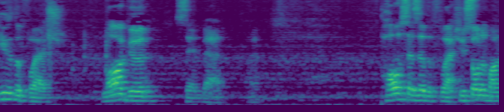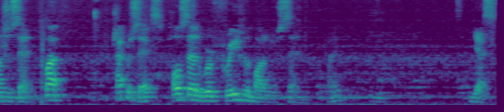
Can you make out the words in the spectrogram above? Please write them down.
He's of the flesh. Law good, sin bad. Right? Paul says of the flesh, he's sold in bondage to sin. But chapter 6, Paul said we're free from the bondage of sin. Right? Yes.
